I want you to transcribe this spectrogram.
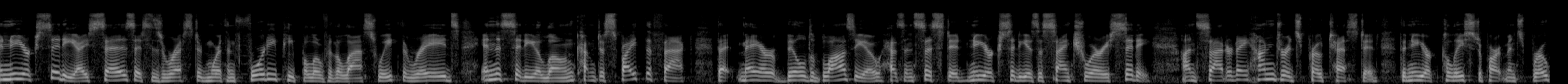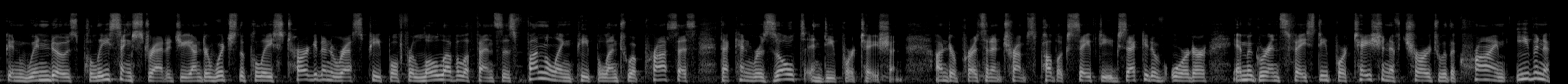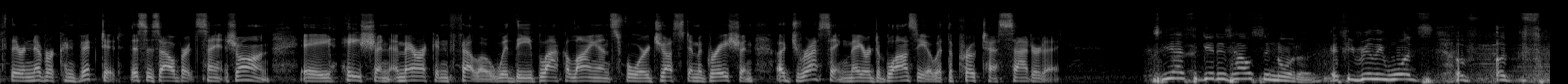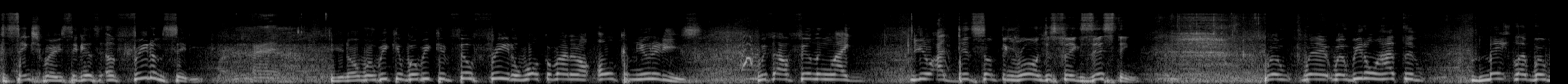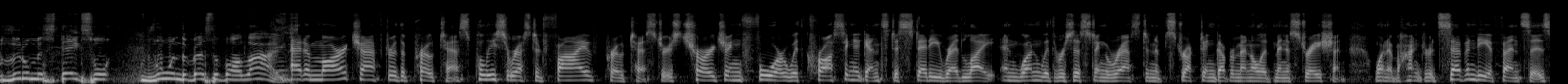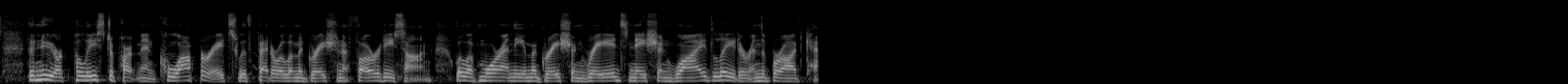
In New York City, ICE says it has arrested more than 40 people over the last week. The raids in the city alone come despite the fact that Mayor Bill de Blasio has insisted New York City is a sanctuary city. On Saturday, hundreds protested the New York Police Department's broken windows policing strategy under which the police target and arrest people for low-level offenses, funneling people into a process that can result in deportation. Under President Trump's public safety executive order, immigrants face deportation if charged with a crime, even if they're never convicted. This is Albert St. Jean, a Haitian-American fellow with the Black Alliance for Just Immigration, addressing Mayor de Blasio at the protest Saturday. He has to get his house in order if he really wants a, a, sanctuary city, a, a freedom city. You know, where we can where we can feel free to walk around in our own communities without feeling like, you know, I did something wrong just for existing. Where where we don't have to make like where little mistakes won't ruin the rest of our lives. At a march after the protests, police arrested five protesters, charging four with crossing against a steady red light and one with resisting arrest and obstructing governmental administration. One of 170 offenses the New York Police Department cooperates with federal immigration authorities on. We'll have more on the immigration raids nationwide later in the broadcast.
